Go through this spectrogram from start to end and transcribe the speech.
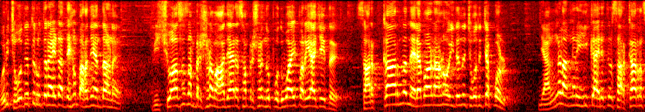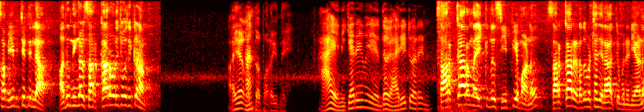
ഒരു ചോദ്യത്തിന് ഉത്തരമായിട്ട് അദ്ദേഹം പറഞ്ഞ എന്താണ്? വിശ്വാസ സംരക്ഷണം ആചാര സംരക്ഷണം എന്ന് പൊതുവായി പറയാ ചെയ്ത്. സർക്കാരിന്റെ നിലപാടാണോ ഇതെന്ന് ചോദിച്ചപ്പോൾ ഞങ്ങൾ അങ്ങനെ ഈ കാര്യത്തിൽ സർക്കാരിനെ സമീപിച്ചിട്ടില്ല. അത് നിങ്ങൾ സർക്കാരോട് ചോദിക്കണം. അയാൾ എന്താ പറയുന്നേ? ആ എനിക്കറിയാം. എന്തോ കാര്യമായിട്ട് പറയുന്നു സർക്കാർ നയിക്കുന്നത് സി പി എം ആണ്. സർക്കാർ ഇടതുപക്ഷ ജനാധിപത്യ മുന്നണിയാണ്.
